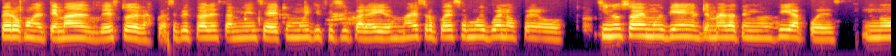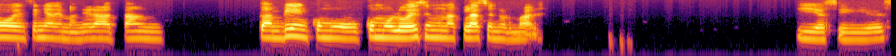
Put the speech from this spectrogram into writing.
pero con el tema de esto de las clases virtuales también se ha hecho muy difícil para ellos. El maestro puede ser muy bueno, pero si no sabe muy bien el tema de la tecnología, pues no enseña de manera tan, tan bien como, como lo es en una clase normal. Y así es.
